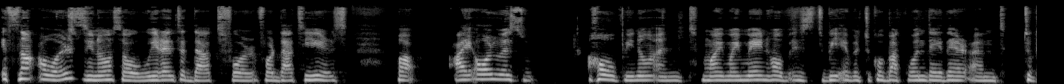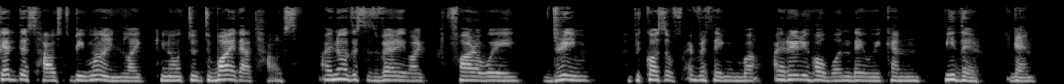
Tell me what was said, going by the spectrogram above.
it's not ours, you know, so we rented that for, for that years. But I always hope, you know, and my, my main hope is to be able to go back one day there and to get this house to be mine, like, you know, to, to buy that house. I know this is very like far away dream because of everything, but I really hope one day we can be there again.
